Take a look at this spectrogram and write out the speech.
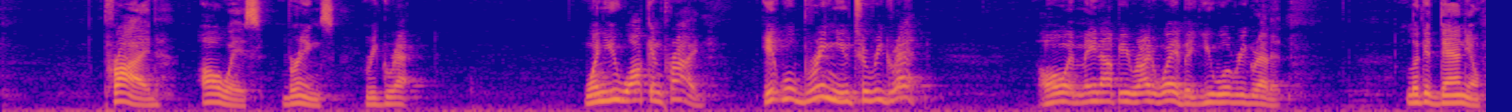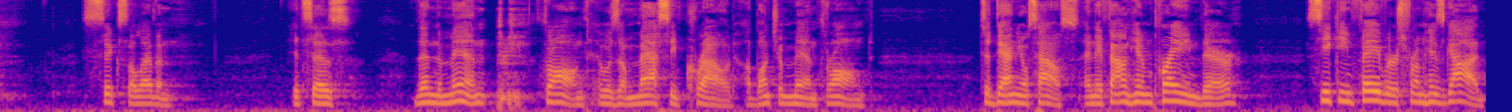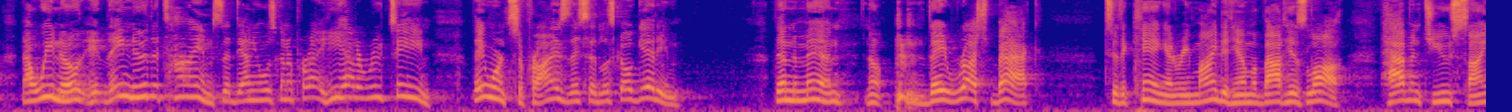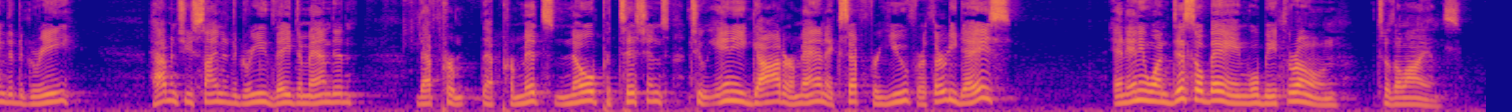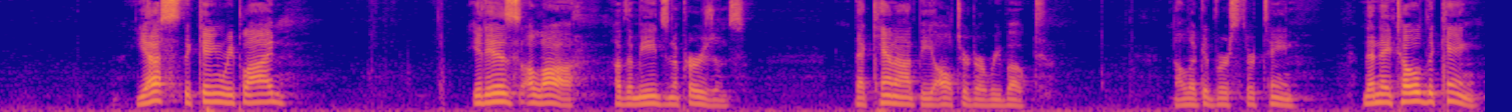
pride always brings regret. When you walk in pride, it will bring you to regret. Oh, it may not be right away, but you will regret it. Look at Daniel 6:11. It says, "Then the men thronged. It was a massive crowd, a bunch of men thronged to Daniel's house, and they found him praying there seeking favors from his God. Now we know they knew the times that Daniel was going to pray. He had a routine. They weren't surprised. They said, "Let's go get him." Then the men, no, they rushed back to the king and reminded him about his law. Haven't you signed a decree? Haven't you signed a decree they demanded that, per, that permits no petitions to any god or man except for you for 30 days? And anyone disobeying will be thrown to the lions. Yes, the king replied, it is a law of the Medes and the Persians that cannot be altered or revoked. Now look at verse 13. Then they told the king,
